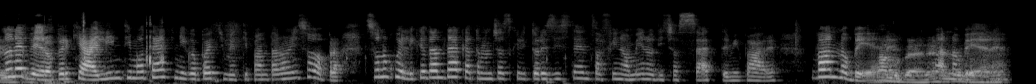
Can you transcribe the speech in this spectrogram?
Non è vero perché hai l'intimo tecnico e poi ti metti i pantaloni sopra. Sono quelli che dal Decathlon c'è scritto resistenza fino a meno 17 mi pare. Vanno bene. Vanno bene, Vanno vanno bene. bene.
